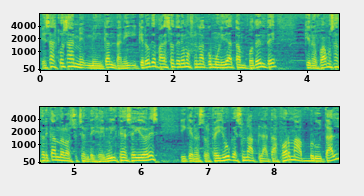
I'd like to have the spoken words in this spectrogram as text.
esas cosas me, me encantan y, y creo que para eso tenemos una comunidad tan potente que nos vamos acercando a los 86.100 seguidores y que nuestro Facebook es una plataforma brutal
